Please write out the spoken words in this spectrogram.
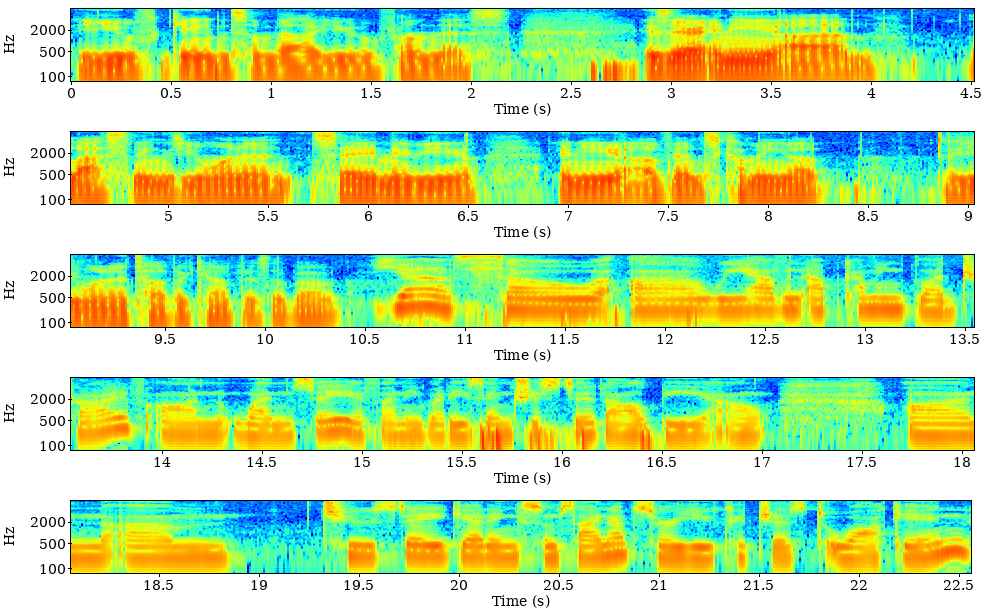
that you've gained some value from this. Is there any um, last things you want to say? Maybe any events coming up that you want to tell the campus about? Yeah, so uh, we have an upcoming blood drive on Wednesday. If anybody's interested, I'll be out on um, Tuesday getting some signups, or you could just walk in.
